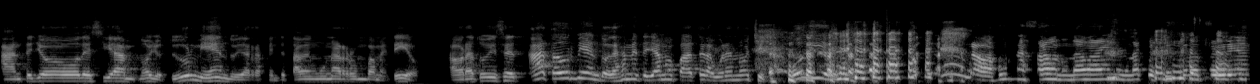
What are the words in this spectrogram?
antes yo decía, no, yo estoy durmiendo y de repente estaba en una rumba metido. Ahora tú dices, ah, está durmiendo, déjame te llamo para darte la buenas noches. Jodido. Trabajo una sábana, una vaina, una cuestión que no te vean.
